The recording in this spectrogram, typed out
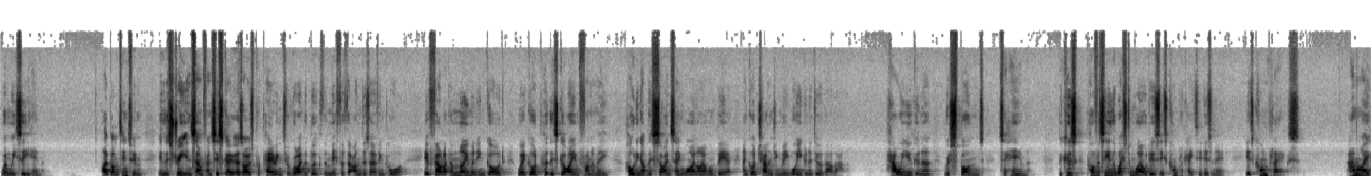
when we see him. I bumped into him in the street in San Francisco as I was preparing to write the book, The Myth of the Undeserving Poor. It felt like a moment in God where God put this guy in front of me, holding up this sign saying, Why lie? I want beer. And God challenging me, What are you going to do about that? How are you going to respond to Him? Because poverty in the Western world is, is complicated, isn't it? It's complex. Am I,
